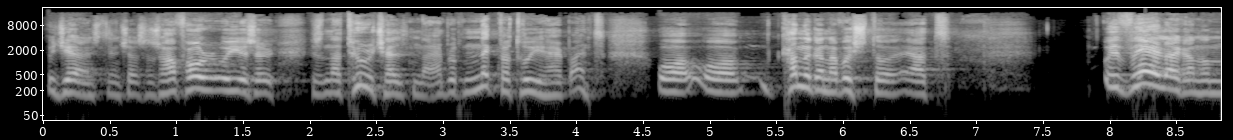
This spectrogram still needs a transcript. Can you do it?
og gjøre en stund. Så han får og gjør seg naturkjeltene. Han brukte nekva tog her på ent. Og, og kan ikke han visst at og i verleggen om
